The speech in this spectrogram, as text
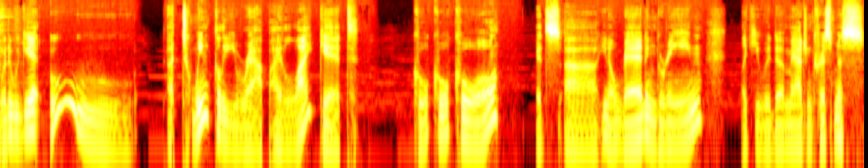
What do we get? Ooh, a twinkly wrap. I like it. Cool, cool, cool. It's uh, you know, red and green, like you would imagine Christmas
